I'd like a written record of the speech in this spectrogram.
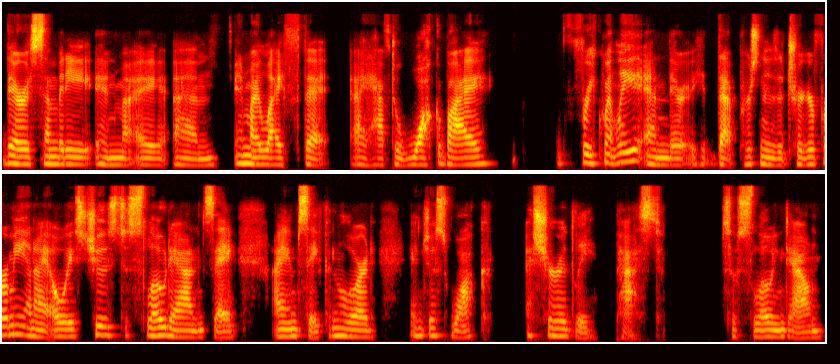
there is somebody in my um, in my life that I have to walk by frequently and there that person is a trigger for me and I always choose to slow down and say I am safe in the Lord and just walk assuredly past. So slowing down.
